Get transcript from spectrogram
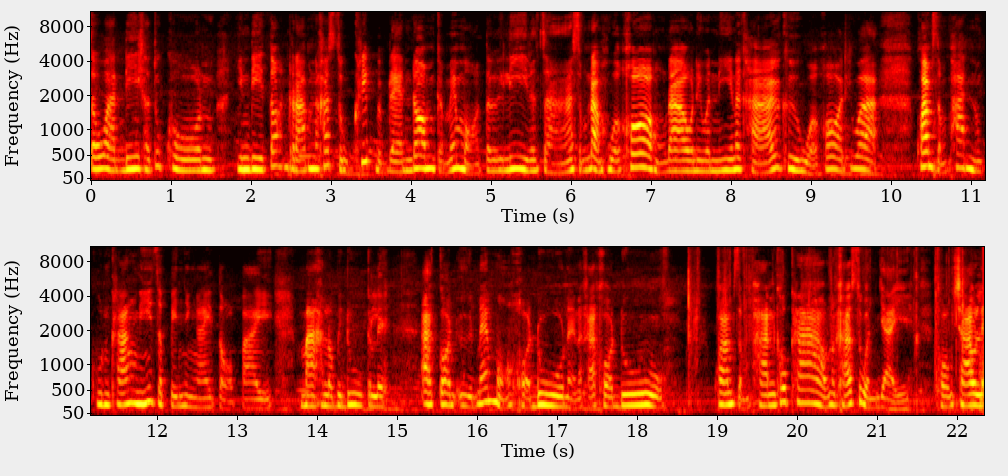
สวัสดีค่ะทุกคน ยินดีต้อนรับนะคะ สู่คลิปแบบแรนดอมกับแม่หมอเตยลี่นะจ๊ะสำหรับหัวข้อของเราในวันนี้นะคะ ก็คือหัวข้อที่ว่า ความสัมพันธ์ของคุณครั้งนี้จะเป็นยังไงต่อไป มาเราไปดูกันเลยอะก่อนอื่นแม่หมอขอดูหน่อยนะคะ ขอดูความสัมพันธ์คร่าวๆนะคะ ส่วนใหญ่ของชาวแร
